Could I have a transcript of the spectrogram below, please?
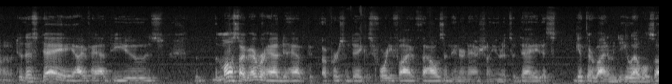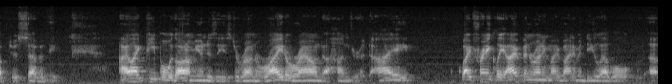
uh, to this day, I've had to use the, most I've ever had to have a person take is 45,000 international units a day to get their vitamin D levels up to 70. I like people with autoimmune disease to run right around 100. I, quite frankly, I've been running my vitamin D level uh,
